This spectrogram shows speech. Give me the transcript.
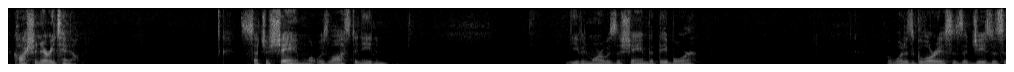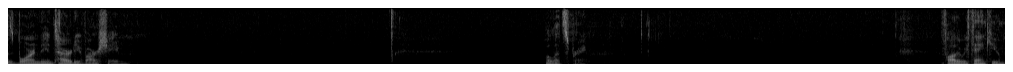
A cautionary tale. Such a shame what was lost in Eden. Even more was the shame that they bore. But what is glorious is that Jesus has borne the entirety of our shame. Well, let's pray. Father, we thank you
